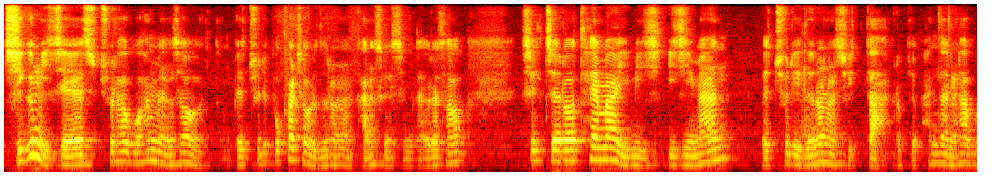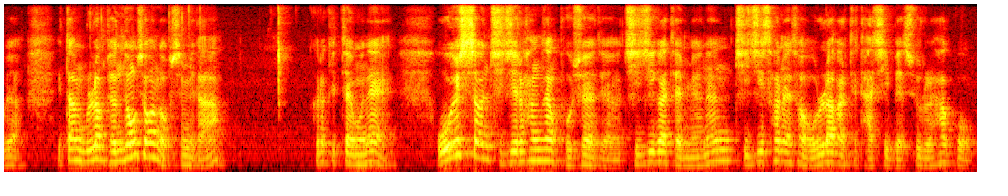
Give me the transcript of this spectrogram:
지금 이제 수출하고 하면서 매출이 폭발적으로 늘어날 가능성이 있습니다. 그래서 실제로 테마 이미지이지만 매출이 늘어날 수 있다 이렇게 판단을 하고요. 일단 물론 변동성은 높습니다. 그렇기 때문에 5일선 지지를 항상 보셔야 돼요. 지지가 되면은 지지선에서 올라갈 때 다시 매수를 하고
